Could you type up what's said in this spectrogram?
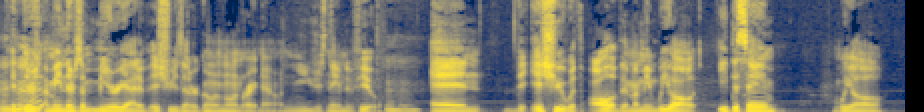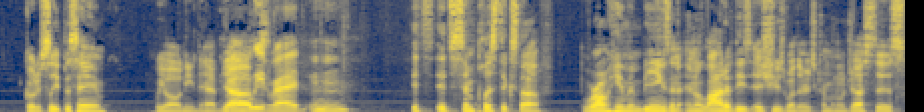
Mm-hmm. There's I mean there's a myriad of issues that are going on right now, and you just named a few. Mm-hmm. And the issue with all of them, I mean, we all eat the same, we all go to sleep the same, we all need to have jobs. bleed red hmm it's it's simplistic stuff. We're all human beings, and, and a lot of these issues, whether it's criminal justice,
